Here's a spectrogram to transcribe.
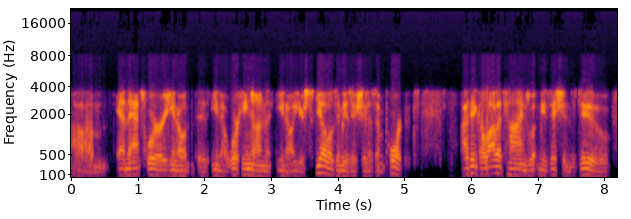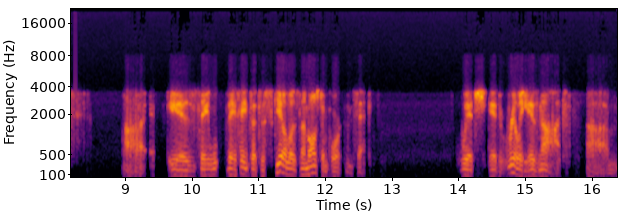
um, and that's where you know you know working on you know your skill as a musician is important. I think a lot of times what musicians do uh, is they they think that the skill is the most important thing, which it really is not. Um,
